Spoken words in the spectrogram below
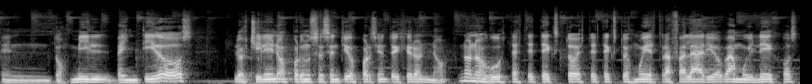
en 2022, los chilenos por un 62% dijeron no, no nos gusta este texto, este texto es muy estrafalario, va muy lejos,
